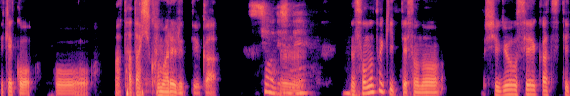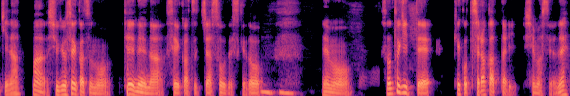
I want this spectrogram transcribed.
で結構、こう、まあ、叩き込まれるっていうか、そうですね。その時って、その、修行生活的な、まあ修行生活も丁寧な生活っちゃそうですけど、うんうん、でも、その時って結構辛かったりしますよね。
